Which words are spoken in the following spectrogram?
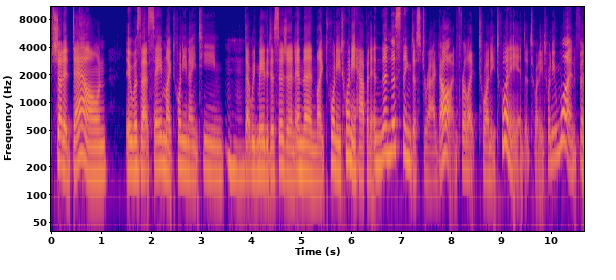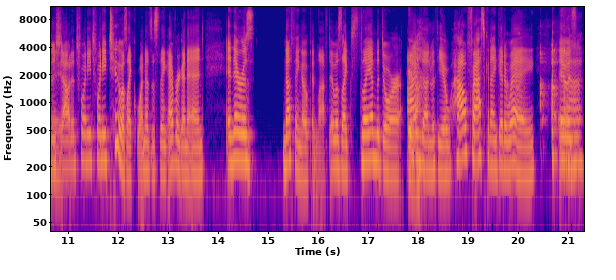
shut it down, it was that same like 2019 Mhm. that we'd made the decision and then like 2020 happened and then this thing just dragged on for like 2020 into 2021 finished Right. out in 2022 i was like when is this thing ever going to end and there was nothing open left it was like slam the door i'm done with you how fast can i get away it Yeah. was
